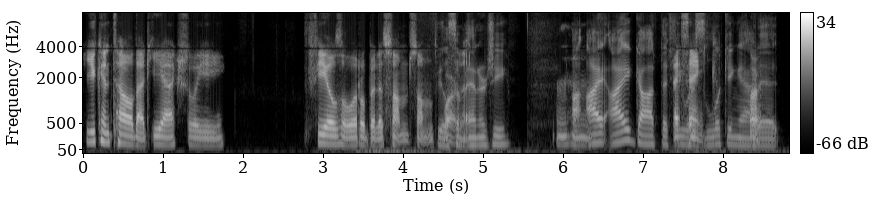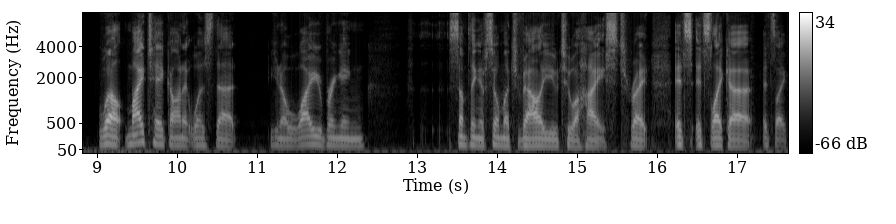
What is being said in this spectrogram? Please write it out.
you can tell that he actually feels a little bit of something, something feels some energy. Mhm. I I got that he I was think. looking at it. Well, my take on it was that you know why are you bringing something of so much value to a heist, right? It's it's like a it's like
